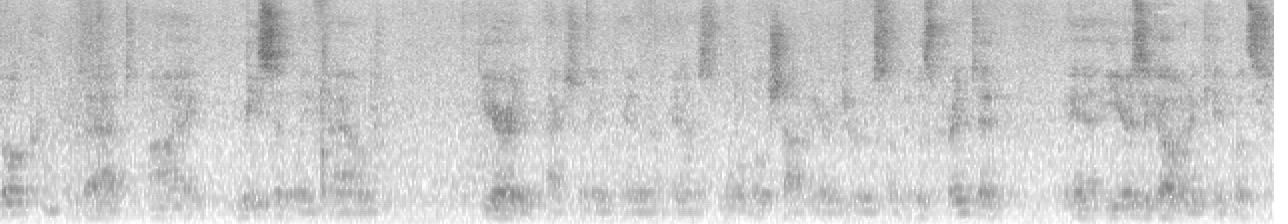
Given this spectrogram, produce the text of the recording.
book that I recently found here in, actually in, in, in a small bookshop here in Jerusalem. It was printed uh, years ago in a kibbutz.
